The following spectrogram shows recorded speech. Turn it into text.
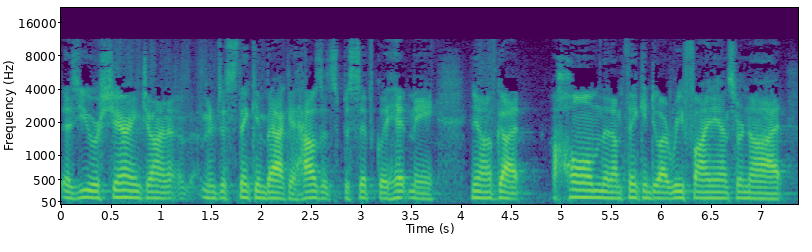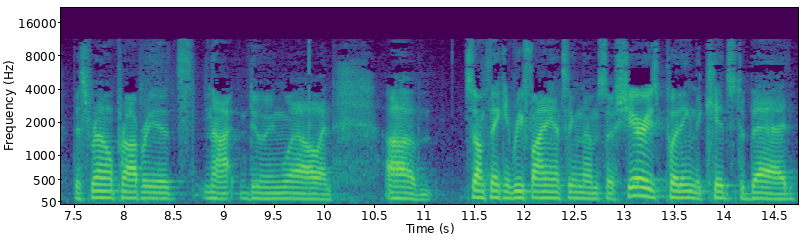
as you were sharing, John, I'm just thinking back at how's it specifically hit me. You know, I've got a home that I'm thinking, do I refinance or not? This rental property that's not doing well, and um, so I'm thinking refinancing them. So Sherry's putting the kids to bed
